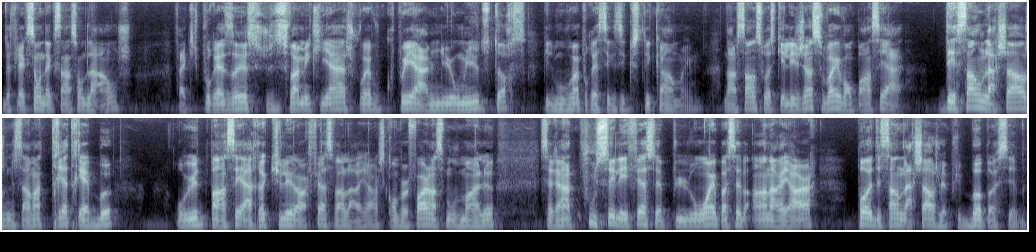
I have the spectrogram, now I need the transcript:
de flexion, d'extension de la hanche. Fait que je pourrais dire, je dis souvent à mes clients, je pourrais vous couper au milieu du torse, puis le mouvement pourrait s'exécuter quand même. Dans le sens où est-ce que les gens, souvent, ils vont penser à descendre la charge nécessairement très, très bas, au lieu de penser à reculer leurs fesses vers l'arrière. Ce qu'on veut faire dans ce mouvement-là, c'est vraiment pousser les fesses le plus loin possible en arrière, pas descendre la charge le plus bas possible.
